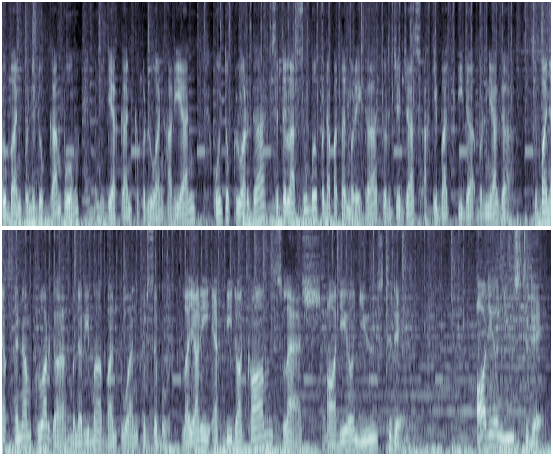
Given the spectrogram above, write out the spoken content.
beban penduduk kampung menyediakan keperluan harian untuk keluarga setelah sumber pendapatan mereka terjejas akibat tidak berniaga. Sebanyak enam keluarga menerima bantuan tersebut. Layari fb.com slash audio news today. Audio News Today.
